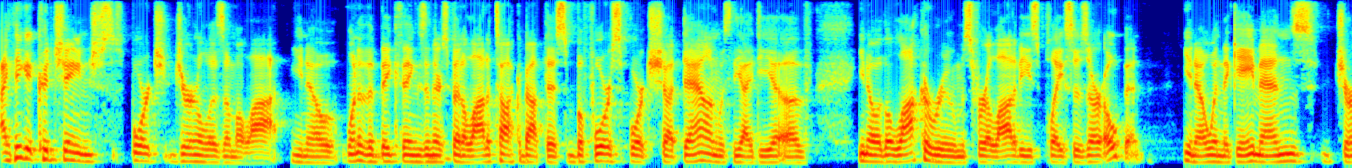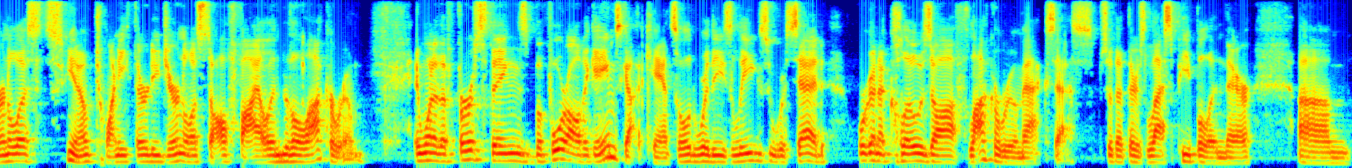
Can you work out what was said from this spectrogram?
I think it could change sports journalism a lot. You know, one of the big things, and there's been a lot of talk about this before sports shut down, was the idea of, you know, the locker rooms for a lot of these places are open you know, when the game ends, journalists, you know, 20, 30 journalists all file into the locker room. And one of the first things before all the games got canceled were these leagues were said, we're going to close off locker room access so that there's less people in there. Um,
